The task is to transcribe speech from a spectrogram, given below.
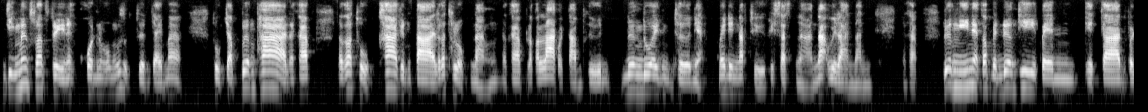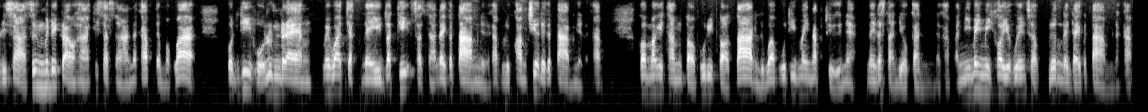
จริงๆแม่สุภาพสตรีนะคนคงรู้สึกสะเทือนใจมาก ถูกจับเบื้องผ้านะครับ แล้วก็ถูกฆ่าจนตายแล้วก็ถลกหนังนะครับ แล้วก็ลากไปตามพื้น เนื่องด้วยเธอเนี่ยไม่ได้นับถือคริสตศาสนาณเวลานั้นนะครับ เรื่องนี้เนี่ยก็เป็นเรื่องที่เป็นเหตุการณ์ประวัติศาสตร์ซึ่งไม่ได้กล่าวหาคริสตศาสนานะครับ แต่บอกว่า คนที่โหรุนแรง ไม่ว่าจากในลัทธิศาสนาใดก็ตามเนี่ยนะครับหรือความเชื่อใดก็ตามเนี่ยนะครับก็มักจะทำต่อผู้ที่ต่อต้าน หรือว่าผู้ที่ไม่นับถือเนี่ยในลักษณะเดียวกันนะครับ อันนี้ไม่มีข้อยกเว้นสำหรับเรื่องใด ๆก็ตามนะครับ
